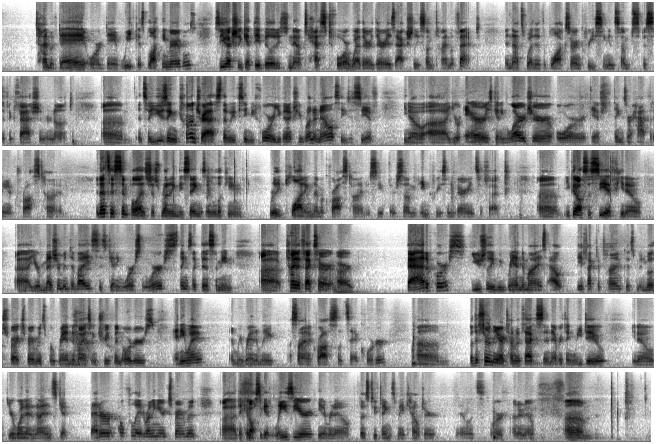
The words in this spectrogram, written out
time of day or day of week as blocking variables. So you actually get the ability to now test for whether there is actually some time effect. And that's whether the blocks are increasing in some specific fashion or not. Um, and so using contrast that we've seen before, you can actually run analyses to see if you know, uh, your error is getting larger or if things are happening across time. And that's as simple as just running these things and looking really plotting them across time to see if there's some increase in variance effect. Um, you could also see if you know uh, your measurement device is getting worse and worse, things like this. I mean, uh, time effects are, are bad, of course. Usually we randomize out the effect of time because in most of our experiments we're randomizing treatment orders anyway, and we randomly assign across, let's say, a quarter. Um, but there certainly are time effects in everything we do. You know, your one and nines get better, hopefully, at running your experiment. Uh, they could also get lazier. You never know. Those two things may counter, know, or I don't know. Um,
